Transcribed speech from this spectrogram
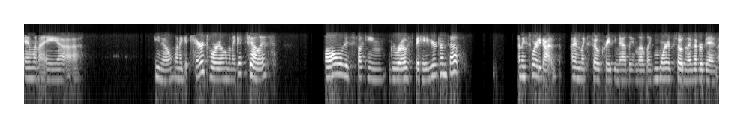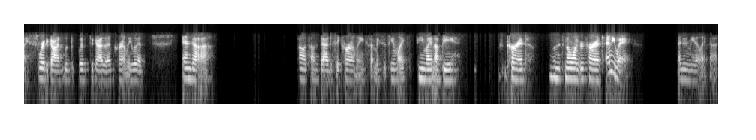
and when I, uh, you know, when I get territorial and when I get jealous, all this fucking gross behavior comes up. And I swear to God, I'm like so crazy madly in love, like more so than I've ever been. I swear to God, with with the guy that I'm currently with, and uh oh, it sounds bad to say currently because that makes it seem like he might not be current when it's no longer current. Anyway, I didn't mean it like that.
